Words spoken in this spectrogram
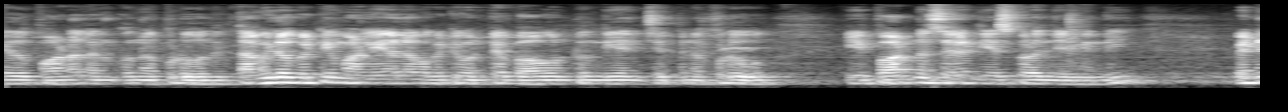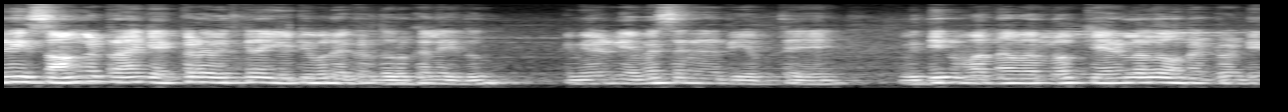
ఏదో పాడాలనుకున్నప్పుడు అది తమిళ ఒకటి మలయాళం ఒకటి ఉంటే బాగుంటుంది అని చెప్పినప్పుడు ఈ పాటను సెలెక్ట్ చేసుకోవడం జరిగింది. వెంటనే ఈ సాంగ్ ట్రాక్ ఎక్కడ వెతికినా యూట్యూబ్లో ఎక్కడ దొరకలేదు. మీరు ఎంఎస్ఎన్ అనేది చెప్తే విత్ ఇన్ వన్ అవర్లో కేరళలో ఉన్నటువంటి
